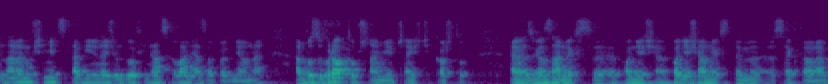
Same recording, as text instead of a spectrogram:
no ale musi mieć stabilne źródło finansowania zapewnione, albo zwrotu przynajmniej części kosztów e, związanych z poniesionych z tym sektorem.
